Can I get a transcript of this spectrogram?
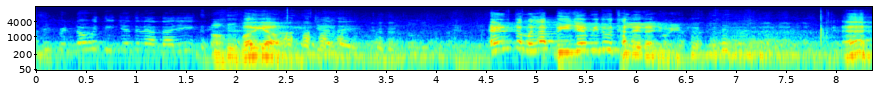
ਅਸੀਂ ਪਿੰਡੋਂ ਵੀ ਤੀਜੇ ਤੇ ਲਿਆਂਦਾ ਜੀ। ਹਾਂ ਵਧੀਆ। ਤੀਜੇ ਤੇ। ਐਂਡ ਤਾਂ ਮਤਲਬ ਬੀਜੇਪੀ ਵੀ ਥੱਲੇ ਲੈ ਜਾਓ ਇਹ ਹੈ?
